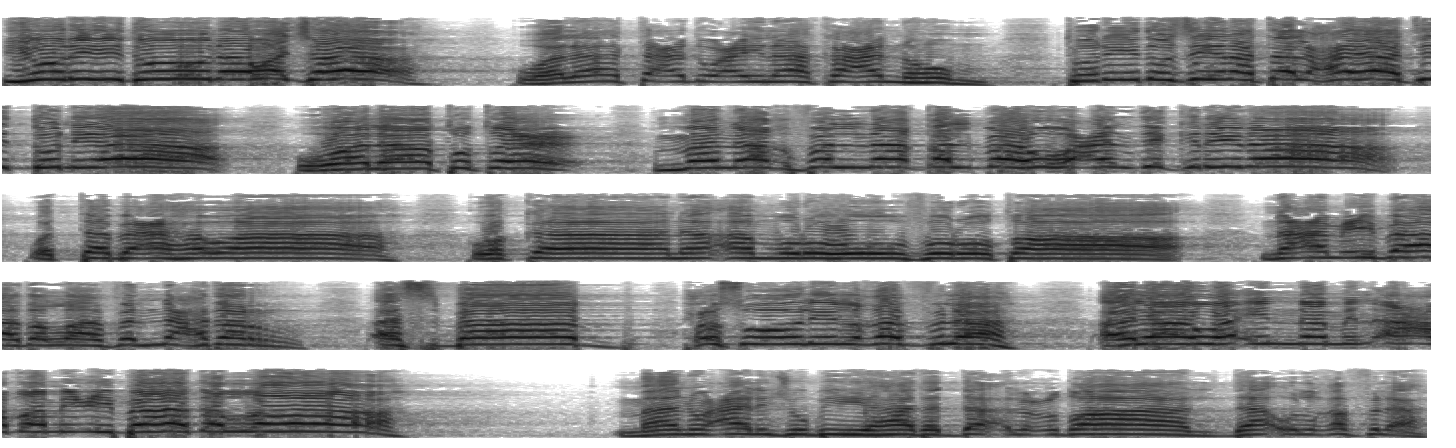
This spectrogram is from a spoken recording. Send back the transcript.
يريدون وجهه. ولا تعد عيناك عنهم. تريد زينة الحياة الدنيا ولا تطع من أغفلنا قلبه عن ذكرنا. واتبع هواه وكان أمره فرطا. نعم عباد الله فلنحذر أسباب حصول الغفلة. ألا وإن من أعظم عباد الله ما نعالج به هذا الداء العضال داء الغفلة.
